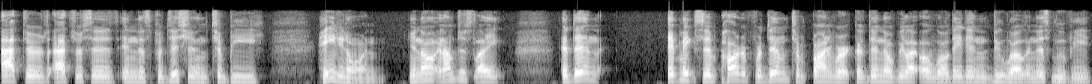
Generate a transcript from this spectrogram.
actors actresses in this position to be hated on you know? And i'm just like and then it makes it harder for them to find work because then they'll be like oh well they didn't do well in this movie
